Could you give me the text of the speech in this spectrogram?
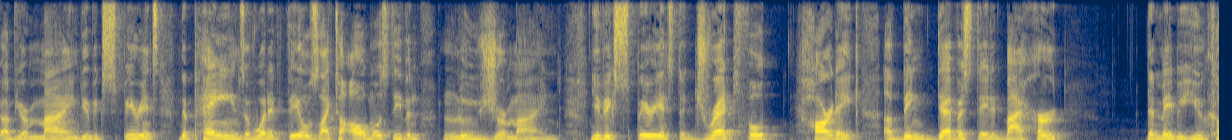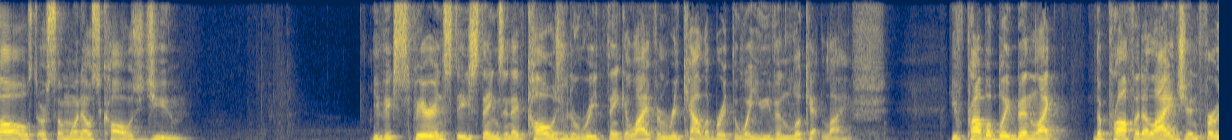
of your mind. You've experienced the pains of what it feels like to almost even lose your mind. You've experienced the dreadful heartache of being devastated by hurt that maybe you caused or someone else caused you. You've experienced these things and they've caused you to rethink life and recalibrate the way you even look at life. You've probably been like the prophet Elijah in 1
